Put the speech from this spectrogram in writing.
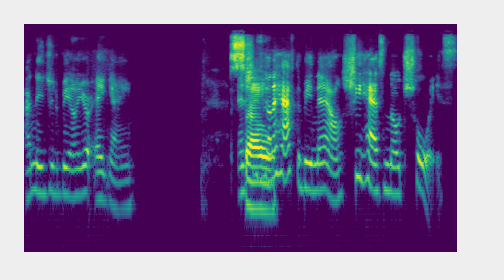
I need you to be on your A game. And she's gonna have to be now. She has no choice.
